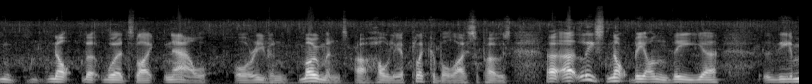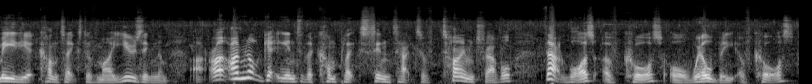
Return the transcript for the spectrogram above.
n- not that words like now or even moment are wholly applicable, I suppose. Uh, at least not beyond the uh, the immediate context of my using them. I, am not getting into the complex syntax of time travel. That was, of course, or will be, of course,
